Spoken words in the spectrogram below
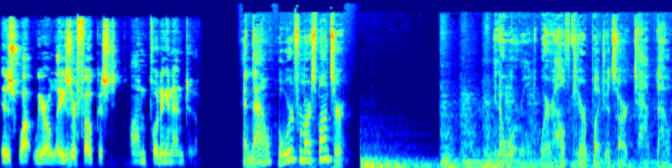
is what we are laser focused on putting an end to. And now, a word from our sponsor. In a world where healthcare budgets are tapped out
